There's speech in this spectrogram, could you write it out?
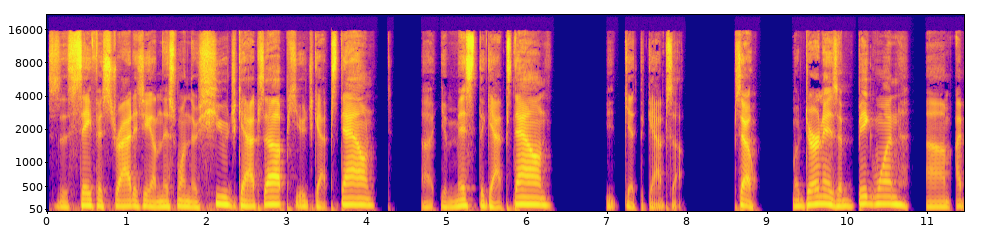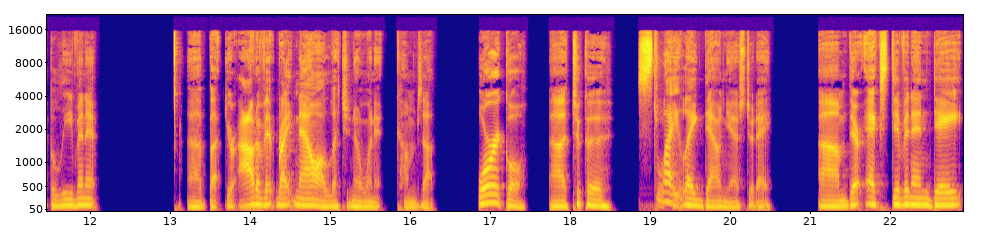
this is the safest strategy on this one. There's huge gaps up, huge gaps down. Uh, you miss the gaps down, you get the gaps up. So Moderna is a big one. Um, I believe in it, uh, but you're out of it right now. I'll let you know when it comes up. Oracle uh, took a slight leg down yesterday. Um, their ex dividend date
